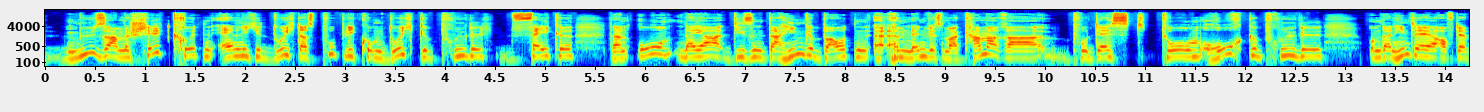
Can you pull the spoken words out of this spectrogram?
mühsame Schildkrötenähnliche durch das Publikum durchgeprügelt Fake. Dann, oh, naja, diesen dahingebauten, äh, nennen wir es mal Kamera-Podest, Turm hochgeprügel, um dann hinterher auf der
